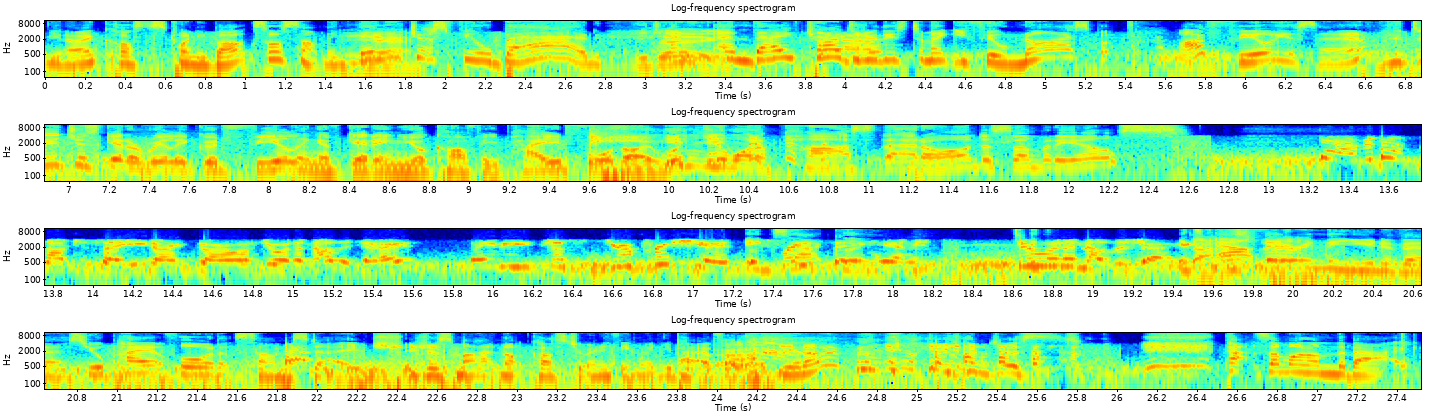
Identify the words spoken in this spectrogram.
you know costs twenty bucks or something. Then Yeah. you just feel bad. You do. And, and they've tried to do this to make you feel nice, but I feel you, Sam. You did just get a really good feeling of getting your coffee paid for, though. Wouldn't you want to pass that on to somebody else? Yeah, but that's not to say you don't go and do it another day. Maybe just you appreciate the Exactly. free thing and do it another day. It's That's out there in the universe. You'll pay it forward at some stage. It just might not cost you anything when you pay it forward, you know? you can just pat someone on the back.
